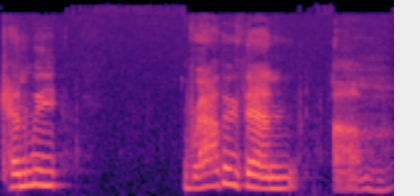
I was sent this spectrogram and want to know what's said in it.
Can we, rather than um,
